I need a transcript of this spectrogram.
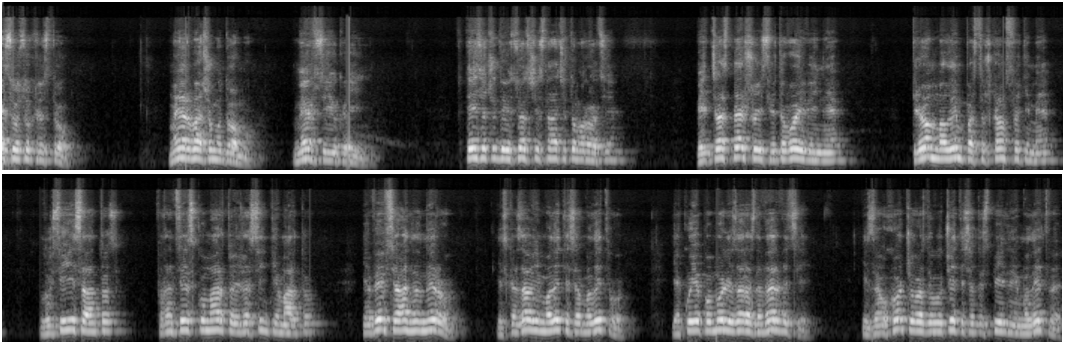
Ісусу Христу, мир вашому дому, мир всій Україні. В 1916 році, під час Першої світової війни, трьом малим пастушкам з Фатіми, Лусії Сантос, Франциску Марту і Жасинті Марту, явився ангел миру і сказав їм молитися молитву, яку я помолю зараз на Вервиці, і заохочу вас долучитися до спільної молитви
